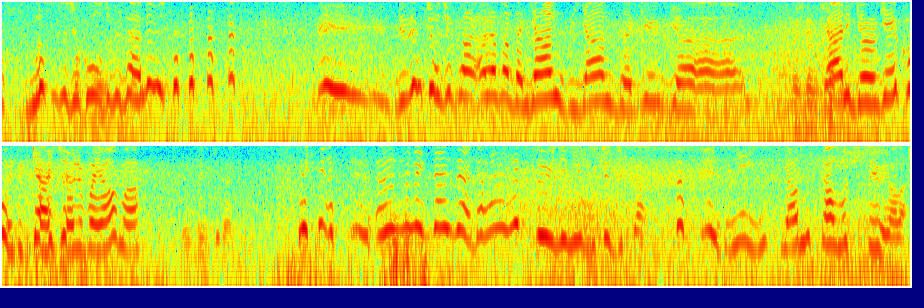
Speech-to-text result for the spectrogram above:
Uf, nasıl sıcak oldu güzel değil mi? Bizim çocuklar arabada yandı, yandı Gülgör. Yani gölgeye koyduk gerçi arabayı ama özlemekten ziyade ha, hep söyleniyor bu çocuklar. Niye hiç yalnız kalmak istemiyorlar.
